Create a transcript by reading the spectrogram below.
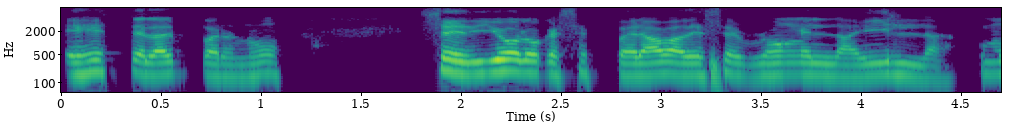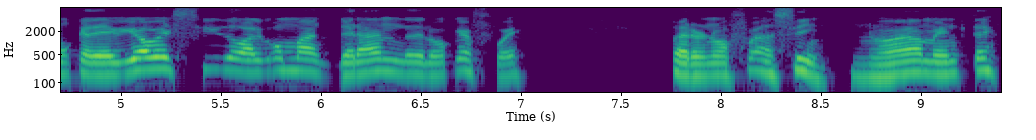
es estelar, pero no se dio lo que se esperaba de ese run en la isla. Como que debió haber sido algo más grande de lo que fue, pero no fue así. Nuevamente,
